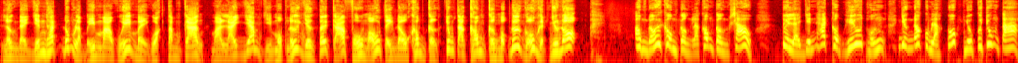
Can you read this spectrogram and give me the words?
Lần này Vĩnh Hách đúng là bị ma quỷ mê hoặc tâm can Mà lại dám vì một nữ nhân Tới cả phụ mẫu tiền đầu không cần. Chúng ta không cần một đứa ngỗ nghịch như nó. Ông nói không cần là không cần sao? Tuy là Vĩnh Hách không hiếu thuận Nhưng nó cũng là cốt nhục của chúng ta.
